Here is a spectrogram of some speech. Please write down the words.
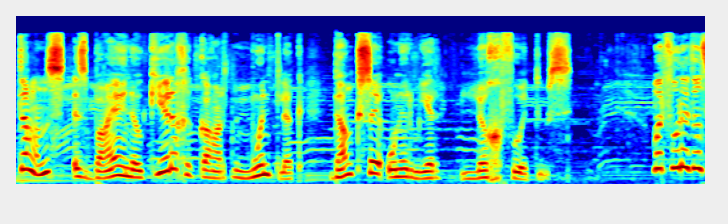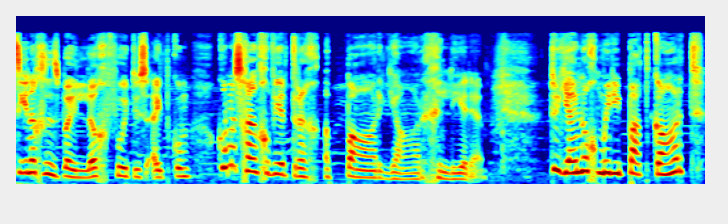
Tans is baie noukeurige kaarte moontlik danksy onder meer lugfoto's. Maar voordat ons enigstens by lugfoto's uitkom, kom ons gaan gou weer terug 'n paar jaar gelede. Toe jy nog met die padkaart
